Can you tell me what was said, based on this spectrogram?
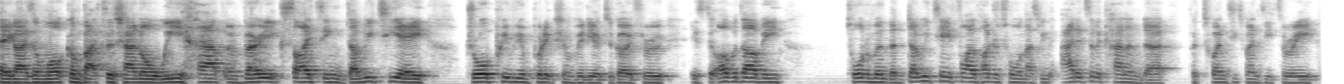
Hey guys, and welcome back to the channel. We have a very exciting WTA draw preview and prediction video to go through. It's the Abu Dhabi tournament, the WTA 500 tournament that's been added to the calendar for 2023.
